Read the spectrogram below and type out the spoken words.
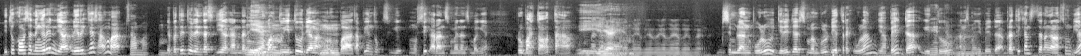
Itu kalau saya dengerin ya liriknya sama. Sama. Hmm. Dapat itu identitas dia kan dan Iya. di waktu itu dia nggak merubah tapi untuk segi musik aransemen dan sebagainya rubah total. Iya. iya iya benar benar benar benar benar benar. di 90 jadi dari 90 dia track ulang ya beda gitu aransemennya beda berarti kan secara nggak langsung dia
